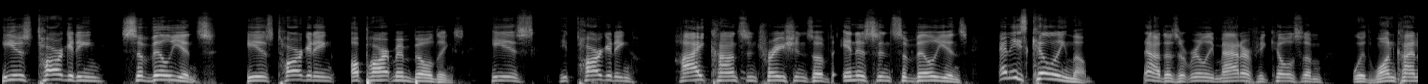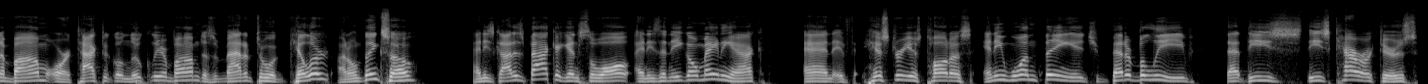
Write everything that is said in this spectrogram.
He is targeting civilians. He is targeting apartment buildings. He is he targeting high concentrations of innocent civilians, and he's killing them. Now, does it really matter if he kills them with one kind of bomb or a tactical nuclear bomb? Does it matter to a killer? I don't think so. And he's got his back against the wall, and he's an egomaniac. And if history has taught us any one thing, it you better believe that these these characters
